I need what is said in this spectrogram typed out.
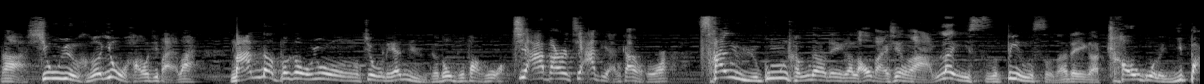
啊，修运河又好几百万，男的不够用，就连女的都不放过，加班加点干活，参与工程的这个老百姓啊，累死病死的这个超过了一半。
